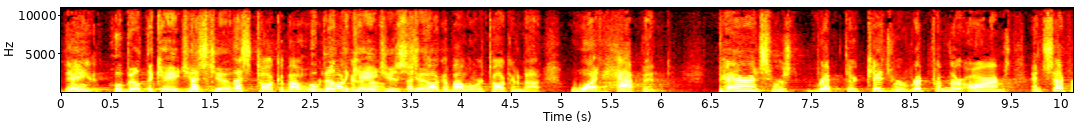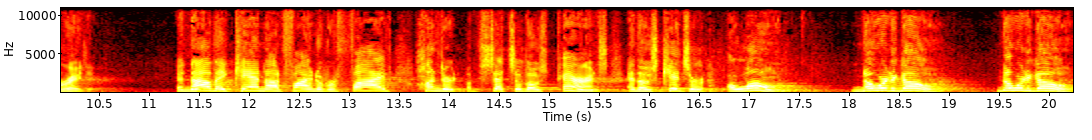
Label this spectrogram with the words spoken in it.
they- who, who built the cages, Let's, Joe? let's talk about what Who we're built the talking about. cages, Let's Joe? talk about what we're talking about. What happened? Parents were ripped, their kids were ripped from their arms and separated. And now they cannot find over 500 of sets of those parents, and those kids are alone. Nowhere to go. Nowhere to go.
